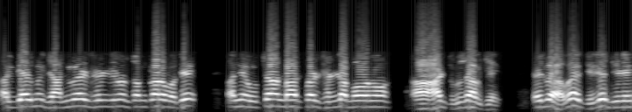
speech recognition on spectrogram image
અગિયારમી જાન્યુઆરી ઠંડીનો ચમકારો વધે અને ઉત્તરાયણ બાદ પણ ઠંડા પવનો હાથ છે. એટલે હવે ધીરે ધીરે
